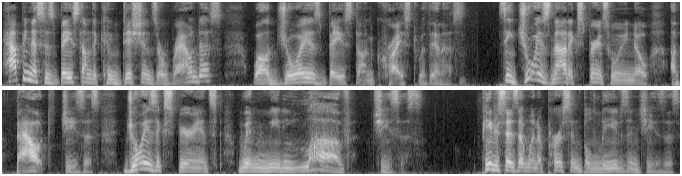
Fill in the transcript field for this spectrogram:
happiness is based on the conditions around us, while joy is based on Christ within us. See, joy is not experienced when we know about Jesus, joy is experienced when we love Jesus. Peter says that when a person believes in Jesus,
